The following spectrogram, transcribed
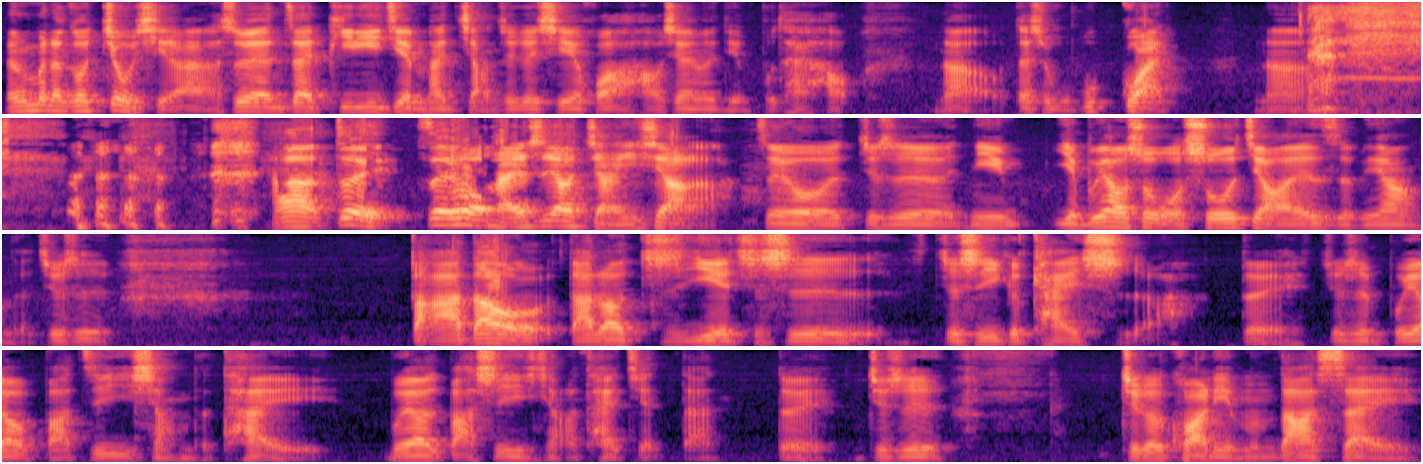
能不能够救起来啊？虽然在 PD 键盘讲这个些话好像有点不太好，那但是我不管。那 啊，对，最后还是要讲一下啦。最后就是你也不要说我说教还是怎么样的，就是达到达到职业只是。这是一个开始啊，对，就是不要把自己想的太，不要把事情想的太简单，对，就是这个跨联盟大赛，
